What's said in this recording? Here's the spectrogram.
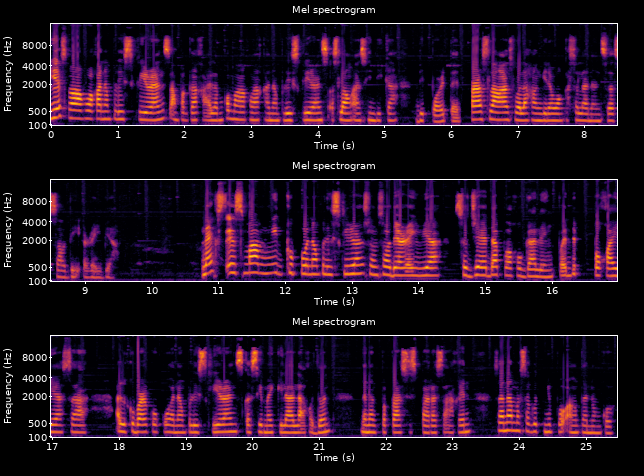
Yes, makakuha ka ng police clearance. Ang pagkakaalam ko, makakuha ka ng police clearance as long as hindi ka deported. Or as long as wala kang ginawang kasalanan sa Saudi Arabia. Next is, ma'am, need ko po ng police clearance from Saudi Arabia. Sa Jeddah po ako galing. Pwede po kaya sa Al-Kubar kukuha ng police clearance kasi may kilala ako doon na nagpa-process para sa akin. Sana masagot niyo po ang tanong ko.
